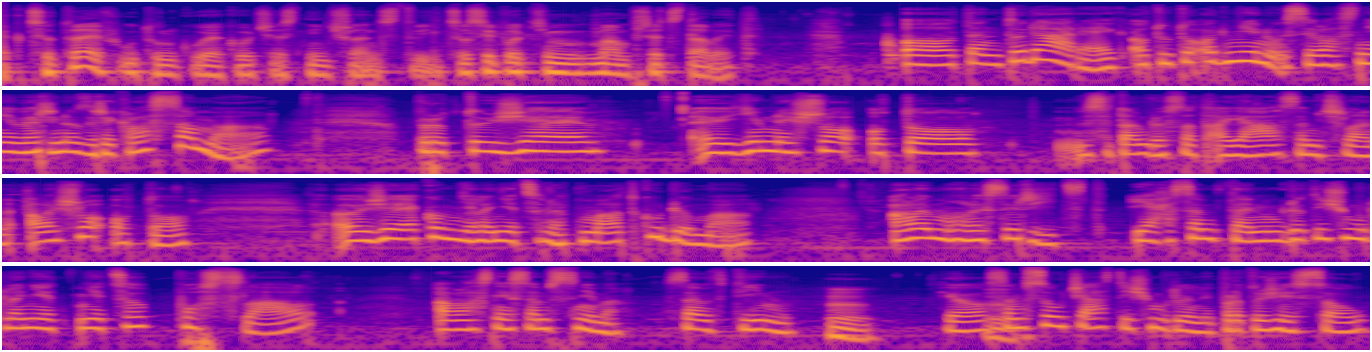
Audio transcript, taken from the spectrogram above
Tak co to je v útulku jako čestný členství? Co si pod tím mám představit? O tento dárek, o tuto odměnu si vlastně veřejnost řekla sama, protože eh, jim nešlo o to se tam dostat a já jsem člen, ale šlo o to, eh, že jako měli něco na památku doma, ale mohli si říct, já jsem ten, kdo ty šmudle ně, něco poslal a vlastně jsem s nima, jsem v týmu. Hm. Jo, hmm. jsem součástí šmudliny, protože jsou.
